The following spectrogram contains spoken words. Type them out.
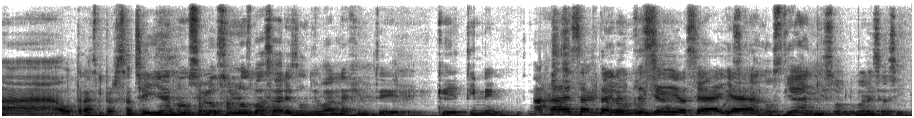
a otras personas. Sí, ya no solo son los bazares donde va la gente que tiene. Ajá, exactamente, sí, o sea, puedes ya- ir a los tianguis o lugares así.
